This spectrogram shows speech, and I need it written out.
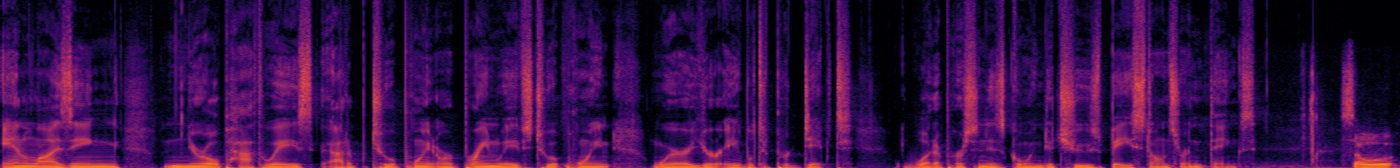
analyzing neural pathways at a, to a point or brainwaves to a point where you're able to predict what a person is going to choose based on certain things. So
